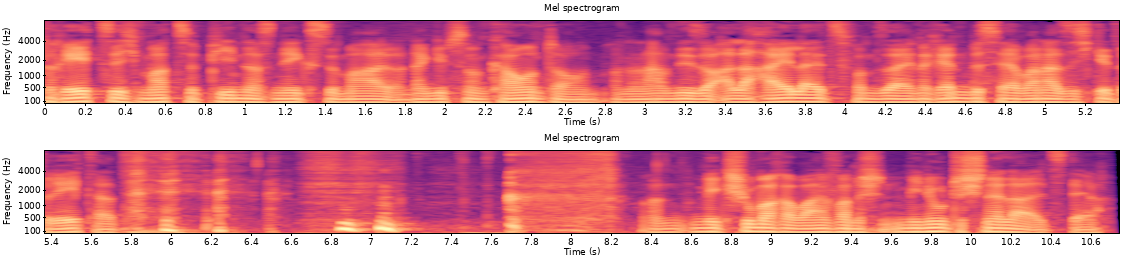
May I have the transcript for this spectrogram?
dreht sich Mazepin das nächste Mal? Und dann gibt es so einen Countdown. Und dann haben die so alle Highlights von seinen Rennen bisher, wann er sich gedreht hat. und Mick Schumacher war einfach eine Minute schneller als der.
